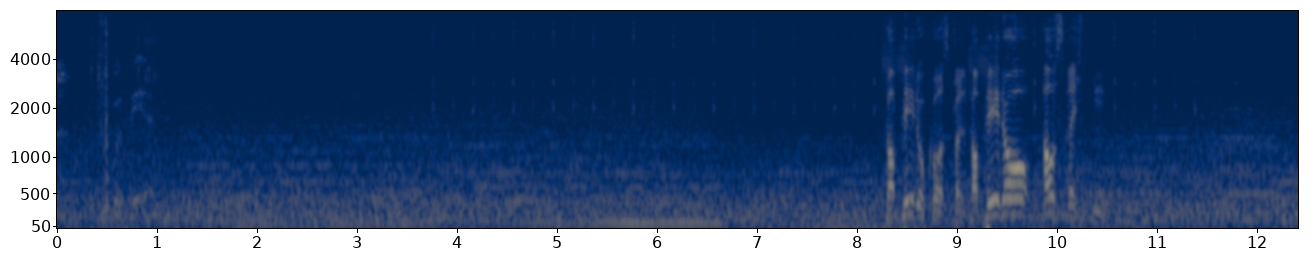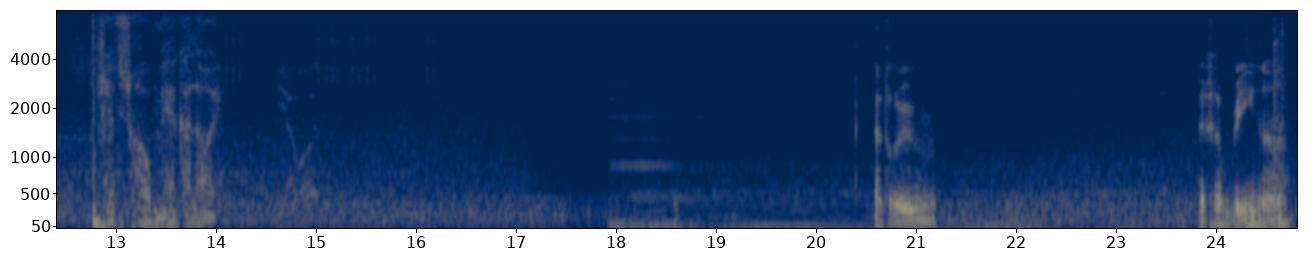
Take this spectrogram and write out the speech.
Torpedokurs Torpedo ausrichten! Schiffsschrauben, Herr Kaloi. Jawohl. Da drüben. Rabiner.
